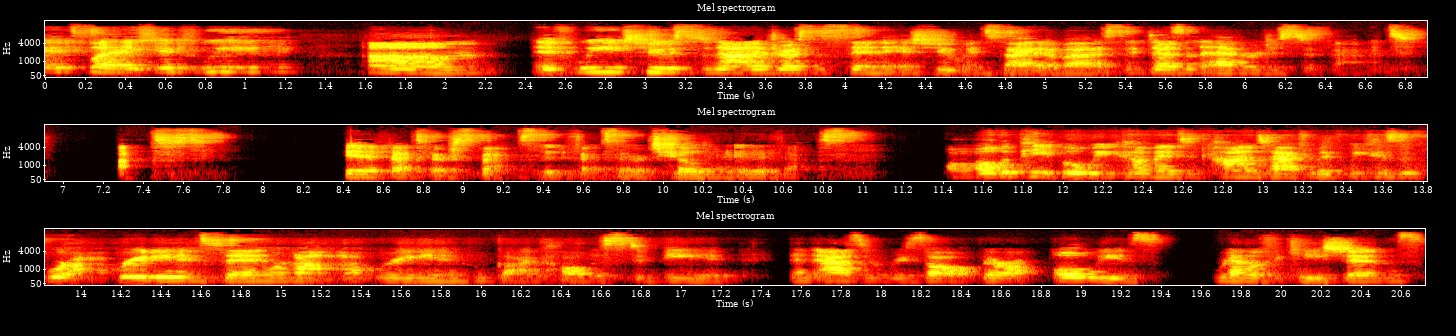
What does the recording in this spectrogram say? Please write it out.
it's like if we um if we choose to not address a sin issue inside of us it doesn't ever just affect us. It affects our spouse, it affects our children, it affects all the people we come into contact with because if we're operating in sin, we're not operating in who God called us to be. And as a result, there are always ramifications,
